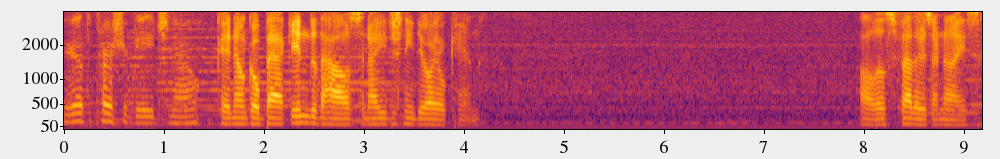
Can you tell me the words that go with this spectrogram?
I got the pressure gauge now. Okay, now go back into the house, and now you just need the oil can. Oh, those feathers are nice.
